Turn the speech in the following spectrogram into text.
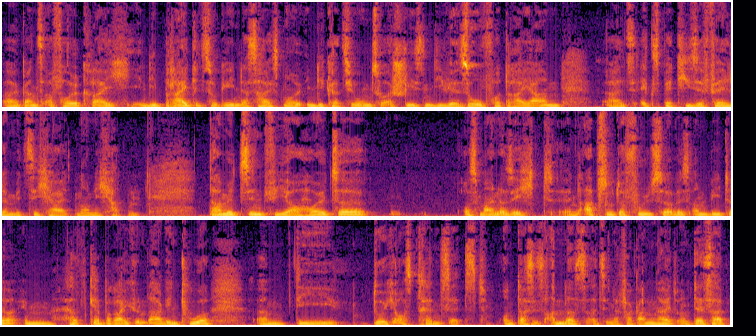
äh, ganz erfolgreich in die Breite zu gehen, das heißt neue Indikationen zu erschließen, die wir so vor drei Jahren als Expertisefelder mit Sicherheit noch nicht hatten. Damit sind wir heute aus meiner Sicht ein absoluter Full-Service-Anbieter im Healthcare-Bereich und eine Agentur, ähm, die durchaus Trends setzt. Und das ist anders als in der Vergangenheit. Und deshalb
